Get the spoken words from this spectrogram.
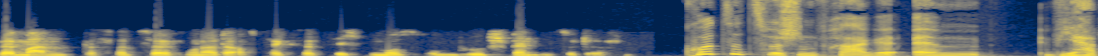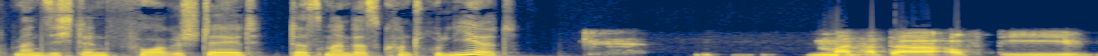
wenn man, dass man zwölf Monate auf Sex verzichten muss, um Blut spenden zu dürfen. Kurze Zwischenfrage. Ähm, wie hat man sich denn vorgestellt, dass man das kontrolliert? Man hat da auf die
